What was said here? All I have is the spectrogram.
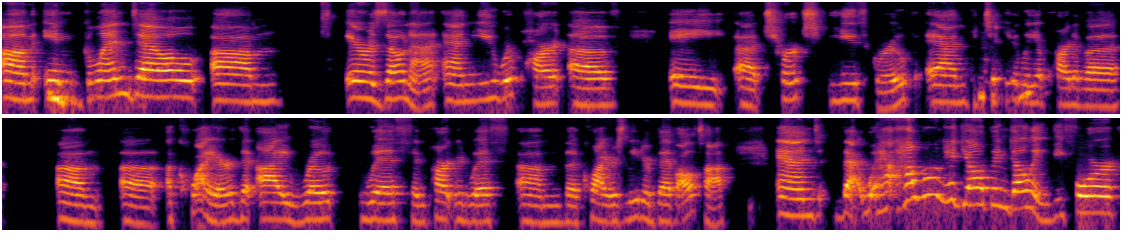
um, in mm. Glendale, um, Arizona, and you were part of a, a, church youth group, and mm-hmm. particularly a part of a um, a choir that I wrote with and partnered with um, the choir's leader Bev Altop, and that how long had y'all been going before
